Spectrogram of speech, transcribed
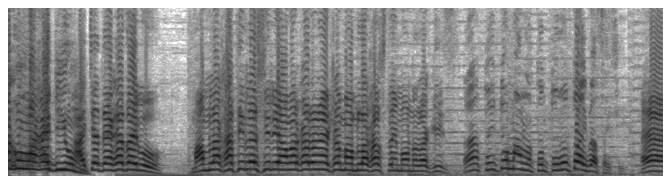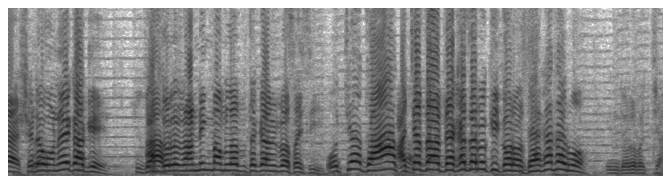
আগুন লাগাই দিও। আচ্ছা দেখা যাইবো। মামলা খাতিল ছিলি আমার কারণে একটা মামলা খাস নাই মনে রাখিস? হ্যাঁ তুই তো মামলা তো তোর তো বাঁচাইছি হ্যাঁ সেটা অনেক আগে। তোর রানিং মামলা থেকে আমি বাঁচাইছি। যা। আচ্ছা যা দেখা যাবে কি করস। দেখা যাইব ইন্দোরে বাচ্চা।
